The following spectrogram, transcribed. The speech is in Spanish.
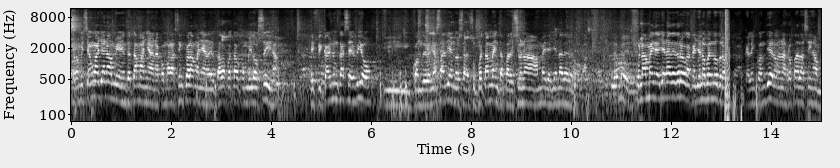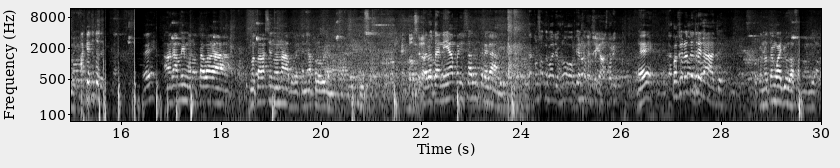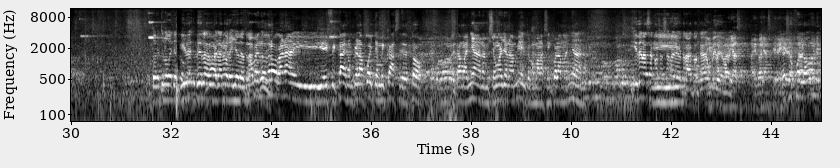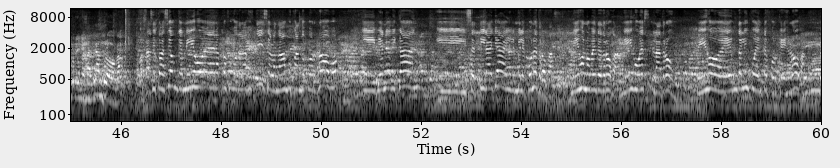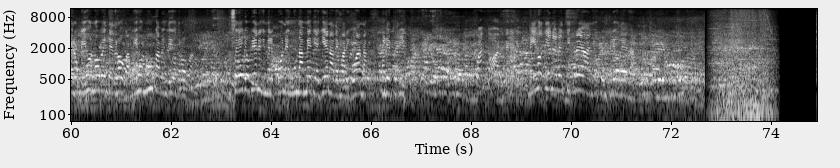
Pero me hicieron un allanamiento esta mañana, como a las 5 de la mañana. Yo estaba acostado con mis dos hijas. El fiscal nunca se vio y cuando venía saliendo, o sea, supuestamente apareció una media llena de drogas. Una media llena de drogas que yo no vendo drogas, que la escondieron en la ropa de las hijas mías. ¿A qué tú te dedicas? ¿Eh? Ahora mismo no estaba, no estaba haciendo nada porque tenía problemas. Entonces, Pero tenía pensado entregarme. Está acusando de varios robos. ¿Por qué no te entregaste? ¿Eh? ¿Por qué no te entregaste? Porque no tengo ayuda familiar. Entonces tú no vendes Y droga. de, de la, de la querella de atrás. No vendo droga, nada, y el fiscal rompió la puerta en mi casa y de todo. Esta mañana me hicieron un allanamiento como a las 5 de la mañana. Y de las acusaciones de atraco, que hay un video ahí. varias, hay varias querellas. Eso fue lo único que me salían droga. Esa situación que mi hijo era prófugo de la justicia, lo andaban buscando por robo y viene a DICAN y se tira allá y me le pone droga. Mi hijo no vende droga, mi hijo es ladrón. Mi hijo delincuente porque roba, pero mi hijo no vende droga, mi hijo nunca ha vendido droga. Entonces ellos vienen y me le ponen una media llena de marihuana y de perico. ¿Cuántos años? Mi hijo tiene 23 años, cumplió de edad.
